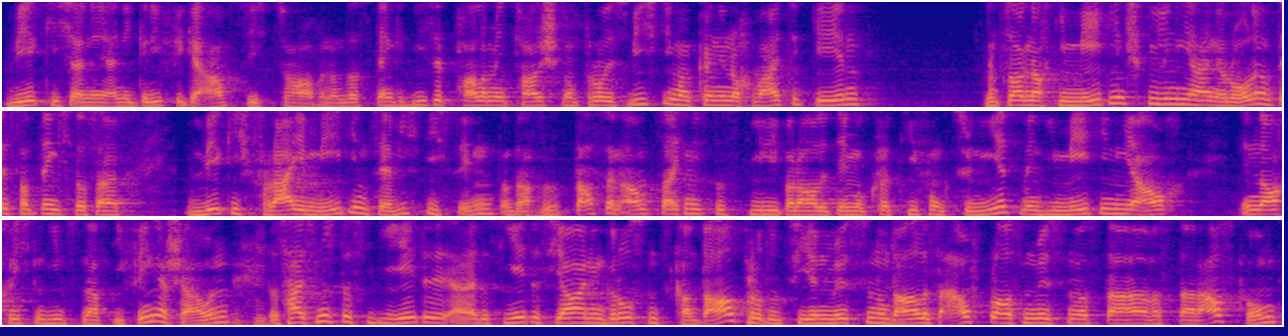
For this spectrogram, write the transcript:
wirklich eine, eine griffige Aufsicht zu haben. Und das, denke diese parlamentarische Kontrolle ist wichtig. Man könnte noch weitergehen und sagen, auch die Medien spielen hier eine Rolle. Und deshalb denke ich, dass ein wirklich freie Medien sehr wichtig sind und auch, dass das ein Anzeichen ist, dass die liberale Demokratie funktioniert, wenn die Medien hier auch den Nachrichtendiensten auf die Finger schauen. Mhm. Das heißt nicht, dass sie jede, äh, dass sie jedes Jahr einen großen Skandal produzieren müssen und mhm. alles aufblasen müssen, was da, was da rauskommt,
